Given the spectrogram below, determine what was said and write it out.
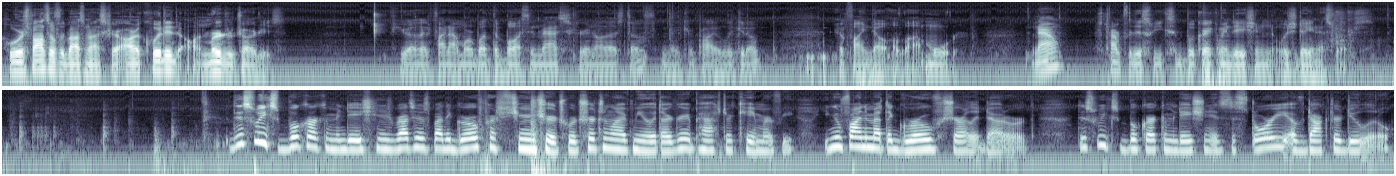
who were responsible for the Boston Massacre, are acquitted on murder charges. If you guys like to find out more about the Boston Massacre and all that stuff, then you can probably look it up and find out a lot more. Now, it's time for this week's book recommendation, which Dayton for us. This week's book recommendation is brought to us by the Grove Presbyterian Church, where Church and Life meet with our great pastor, Kate Murphy. You can find them at thegrovecharlotte.org. This week's book recommendation is The Story of Dr. Dolittle.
